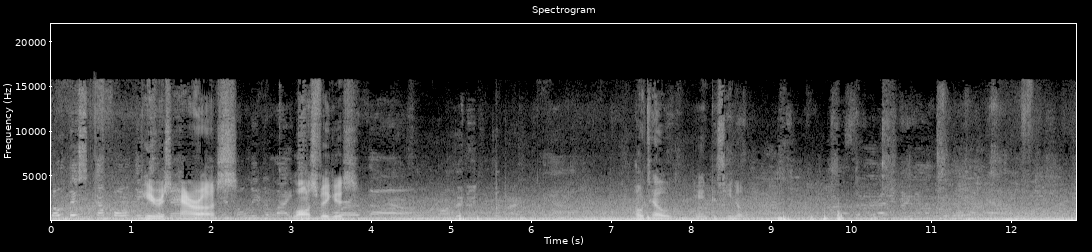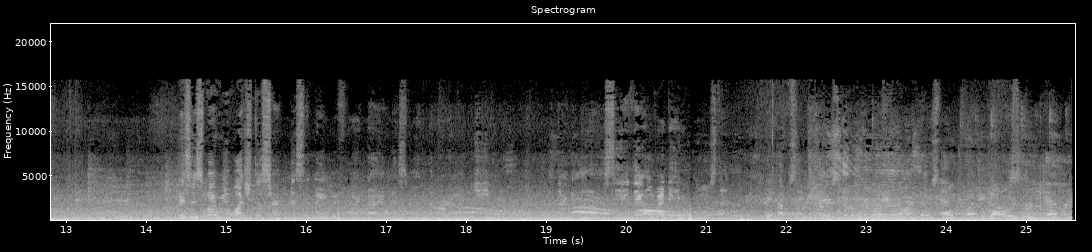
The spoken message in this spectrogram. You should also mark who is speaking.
Speaker 1: So this couple,
Speaker 2: Here is Harrah's,
Speaker 1: is
Speaker 2: Las Vegas.
Speaker 1: the-
Speaker 3: uh,
Speaker 1: yeah.
Speaker 2: Hotel and casino.
Speaker 1: This is where we watched the Cirque du Soleil before tayo. This one, the Mirage. See, they already enclosed it. They have some shows. And $20 for every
